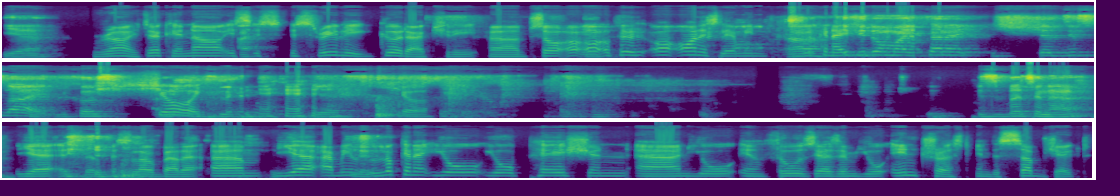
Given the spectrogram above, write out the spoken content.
yeah. Right. Okay. Now it's, I, it's it's really good actually. Um. So uh, yeah. uh, honestly, I mean, uh, if you don't mind, can I shed this light because sure. I mean, yes. sure. It's better now. Yeah, it's, it's a lot better. Um. Yeah. I mean, yeah. looking at your your passion and your enthusiasm, your interest in the subject,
